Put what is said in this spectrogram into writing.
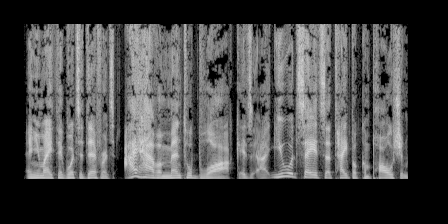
And you might think, what's the difference? I have a mental block. It's, you would say it's a type of compulsion.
